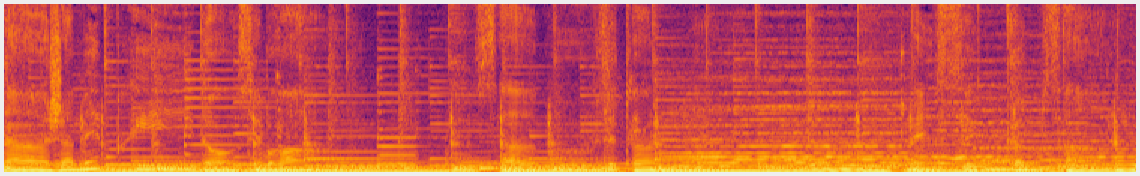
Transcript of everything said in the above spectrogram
n'a jamais pris dans ses bras. Ça vous étonne, mais c'est comme ça.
